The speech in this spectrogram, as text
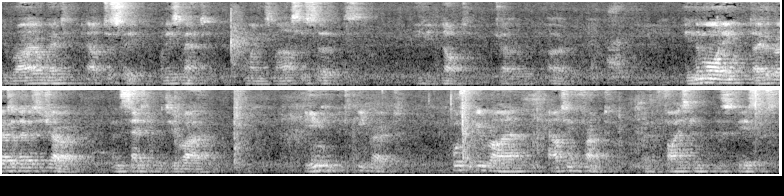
Uriah went out to sleep on his mat among his master's servants. He did not go home. In the morning, David wrote a letter to Joab and sent it with Uriah. In it, he wrote, Put Uriah out in front where the fighting is fiercest.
